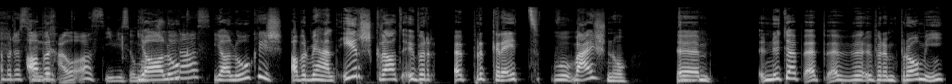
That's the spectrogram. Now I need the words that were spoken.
Aber das finde Aber- ich auch an. Wieso Ja, machst du das? ja, logisch. Aber wir haben erst gerade über jemanden geredet, wo, weisst du noch? Ähm, nicht ob, ob, über, über einen Promi,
